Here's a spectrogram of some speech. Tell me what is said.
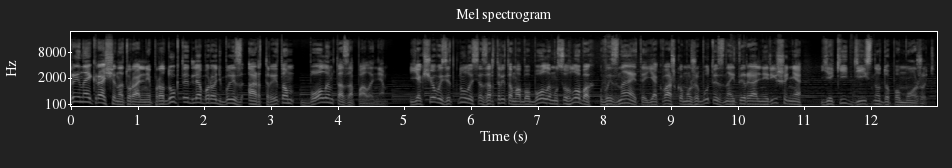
Три найкращі натуральні продукти для боротьби з артритом, болем та запаленням. Якщо ви зіткнулися з артритом або болем у суглобах, ви знаєте, як важко може бути знайти реальні рішення, які дійсно допоможуть.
